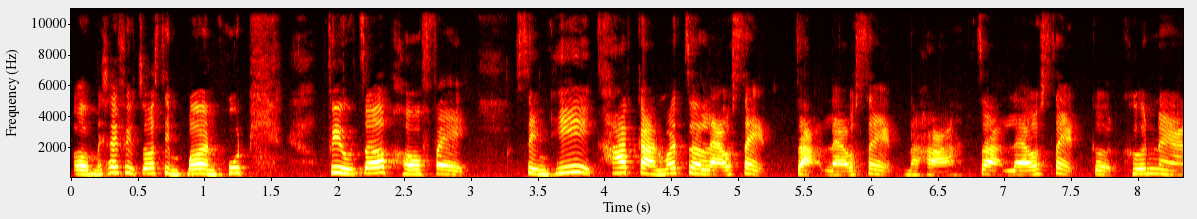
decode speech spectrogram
เออไม่ใช่ future simple พูดผิด future perfect สิ่งที่คาดการณ์ว่าจะแล้วเสร็จจะแล้วเสร็จนะคะ จะแล้วเสร็จเกิดขึ้นในอ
